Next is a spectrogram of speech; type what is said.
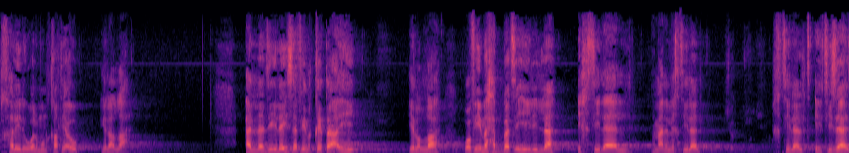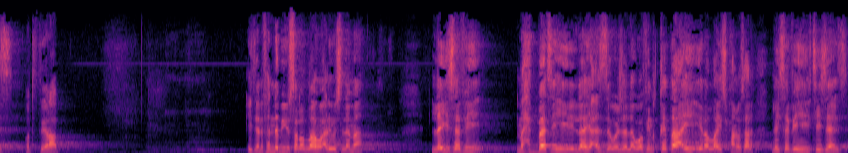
الخليل هو المنقطع إلى الله. الذي ليس في انقطاعه إلى الله وفي محبته لله اختلال. معنى الاختلال؟ اختلال اهتزاز واضطراب. إذن فالنبي صلى الله عليه وسلم ليس في محبته لله عز وجل وفي انقطاعه إلى الله سبحانه وتعالى ليس فيه اهتزاز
